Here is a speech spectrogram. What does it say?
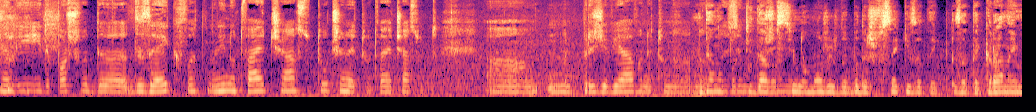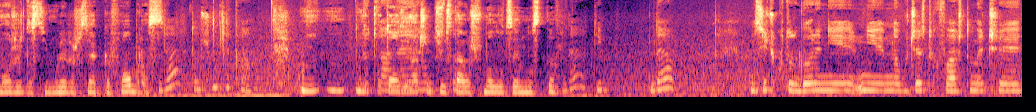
нали, и да почват да, да заекват. Нали, но това е част от ученето, това е част от а, преживяването на, на Да, но пък ти дава сила, можеш да бъдеш всеки зад, зад екрана и можеш да симулираш всякакъв образ. Да, точно така. Но, но по този начин ти оставаш малоценността. Да, ти, да, на всичкото отгоре ние, ние много често хващаме, че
